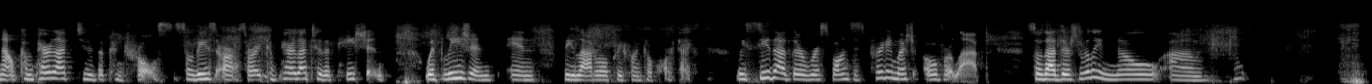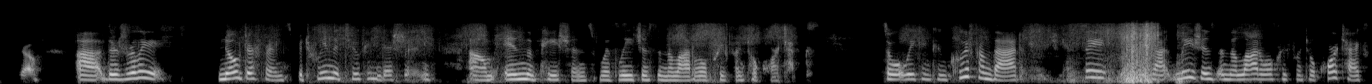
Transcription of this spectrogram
Now compare that to the controls. So these are, sorry, compare that to the patients with lesions in the lateral prefrontal cortex. We see that their response is pretty much overlapped so that there's really no, um, uh, there's really no difference between the two conditions um, in the patients with lesions in the lateral prefrontal cortex. So what we can conclude from that, which you can see, is that lesions in the lateral prefrontal cortex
